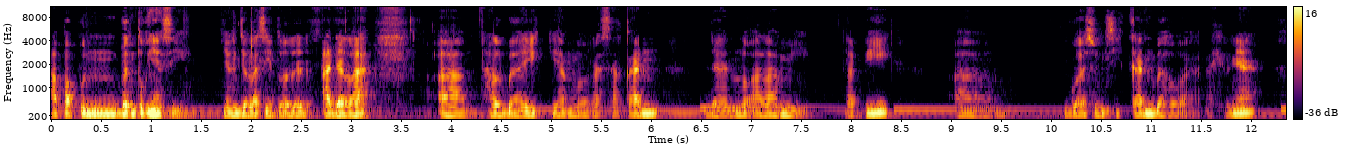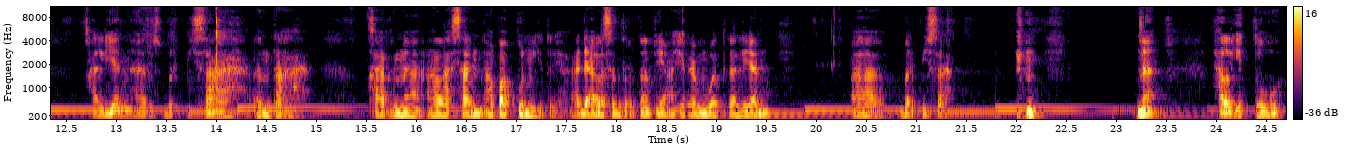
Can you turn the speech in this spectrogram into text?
Apa pun bentuknya sih yang jelas itu adalah uh, hal baik yang lo rasakan dan lo alami. Tapi uh, eh, gue asumsikan bahwa akhirnya kalian harus berpisah entah karena alasan apa pun gitu ya. Ada alasan tertentu yang akhirnya membuat kalian uh, berpisah. nah, hal itu,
